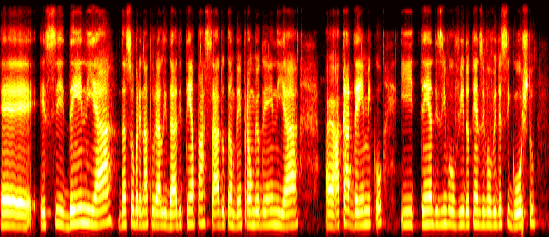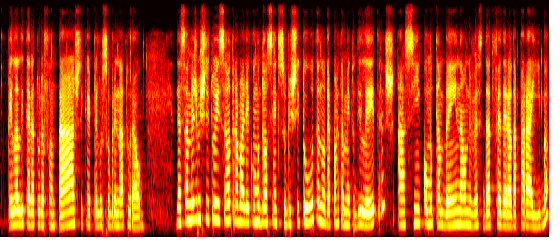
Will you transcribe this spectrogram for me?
é, esse DNA da sobrenaturalidade tenha passado também para o meu DNA é, acadêmico e tenha desenvolvido, eu tenha desenvolvido esse gosto pela literatura fantástica e pelo sobrenatural. Nessa mesma instituição, eu trabalhei como docente substituta no Departamento de Letras, assim como também na Universidade Federal da Paraíba,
